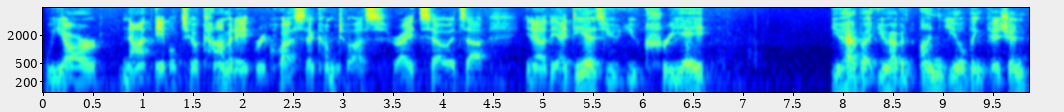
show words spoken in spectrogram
we are not able to accommodate requests that come to us, right? So it's a you know the idea is you you create you have a you have an unyielding vision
